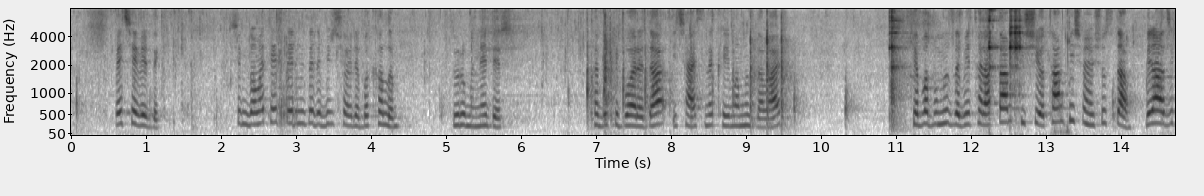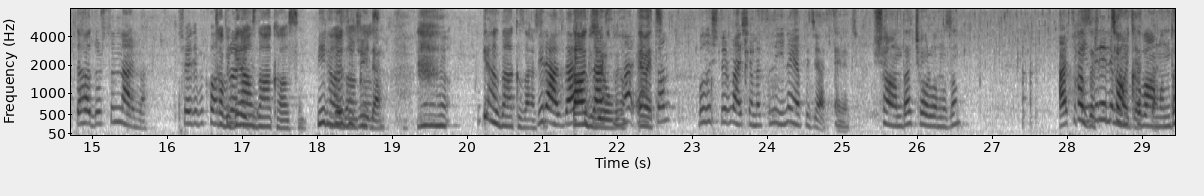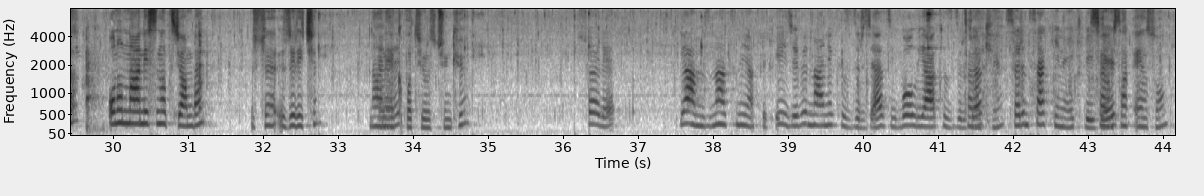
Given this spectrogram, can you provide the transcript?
ve çevirdik. Şimdi domateslerimize de bir şöyle bakalım. Durumu nedir? Tabii ki bu arada içerisinde kıymamız da var. Kebabımız da bir taraftan pişiyor. Tam pişmemiş ustam. Birazcık daha dursunlar mı? Şöyle bir kontrol Tabii biraz edin. daha kalsın. Bir Biraz göz ucuyla. biraz daha kızarsın. Biraz daha, daha güzel oluyor. En Evet. son buluşturma aşamasını yine yapacağız. Evet. Şu anda çorbamızın Artık hazır. indirelim Tam ocakta. kıvamında. Onun nanesini atacağım ben. Üstüne üzeri için. Naneye Evet. kapatıyoruz çünkü. Şöyle yağımızın altını yaktık. İyice bir nane kızdıracağız. Bol yağ kızdıracağız. Tabii ki. Sarımsak yine ekleyeceğiz. Sarımsak en son.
